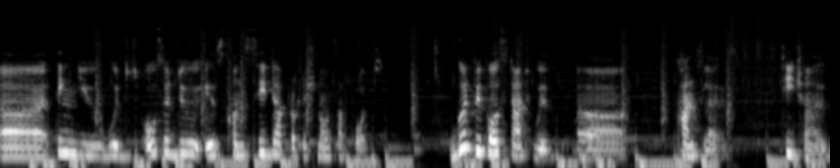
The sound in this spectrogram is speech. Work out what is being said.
uh, thing you would also do is consider professional support. Good people start with uh, counselors, teachers,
